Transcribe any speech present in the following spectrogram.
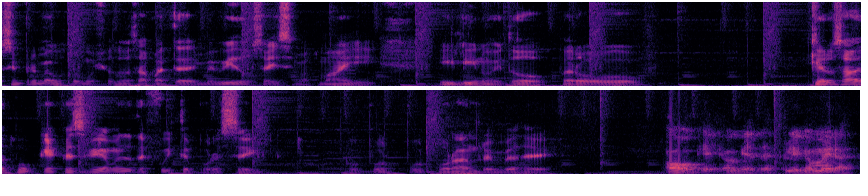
siempre me gustó mucho toda esa parte de embebido, 6 y, y Linux y todo. Pero quiero saber por qué específicamente te fuiste por ese por, por, por Android en vez de... ok, ok, te explico. Mira,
